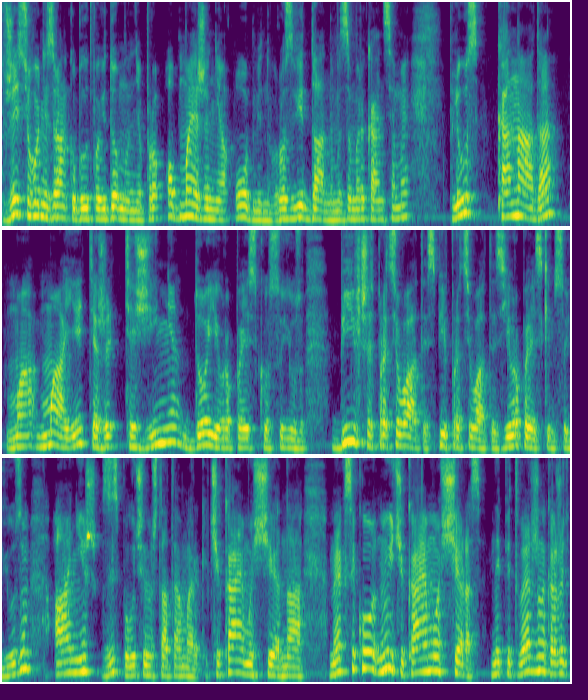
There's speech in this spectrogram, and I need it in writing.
Вже сьогодні зранку були повідомлення про обмеження обміну розвідданими з американцями. Плюс Канада має тяжіння до Європейського Союзу. Більше працювати, співпрацювати з Європейським Союзом, аніж зі Сполученими Штатами Америки. Чекаємо ще на Мексику. Ну і чекаємо ще раз. Не підтверджено, кажуть,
